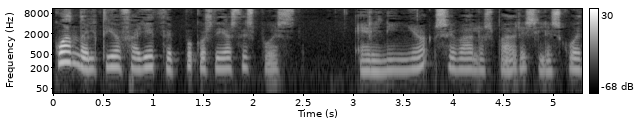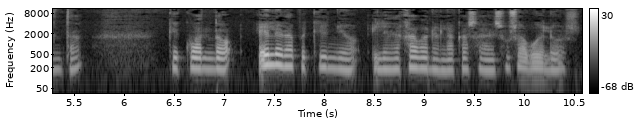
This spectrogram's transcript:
Cuando el tío fallece, pocos días después, el niño se va a los padres y les cuenta que cuando él era pequeño y le dejaban en la casa de sus abuelos,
